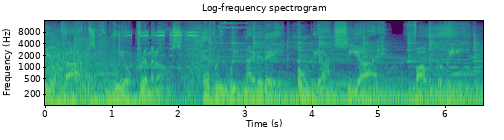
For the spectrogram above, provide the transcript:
Real cops, real criminals. Every weeknight at 8, only on CI. Follow the lead.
